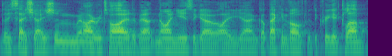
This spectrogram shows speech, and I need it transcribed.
the association. When I retired about nine years ago, I uh, got back involved with the cricket club,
